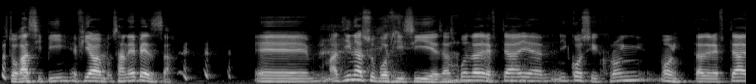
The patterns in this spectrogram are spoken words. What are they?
στο Γάσι πει, έφυγα σαν έπαιζα. Ε, μα τι να σου πω θυσίες, ας πούμε τα τελευταία ε, 20 χρόνια, όχι, τα τελευταία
